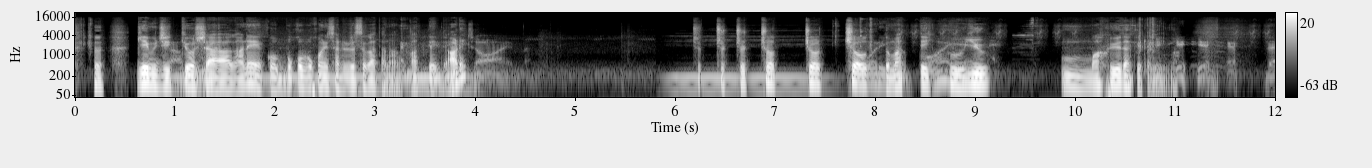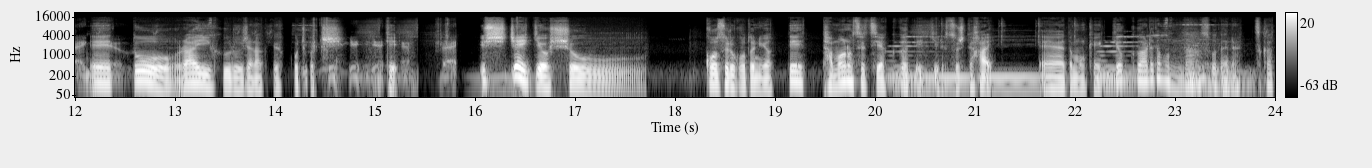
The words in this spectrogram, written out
ゲーム実況者がね、こうボコボコにされる姿なんかあって、あれ？ちょ、ちょ、ちょ、ちょ、ちょ、ちょっと待って、冬。うん、真冬だけどね、今。えーっと、ライフルじゃなくて、こっちこっち。OK。よし、じゃあ行きましょう。こうすることによって、弾の節約ができる。そして、はい。えーっと、もう結局、あれだもんな。そうだよね。使っ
